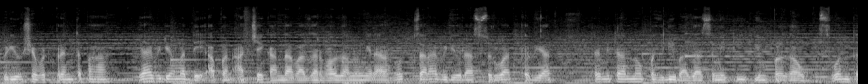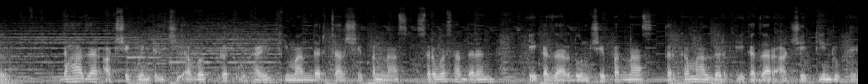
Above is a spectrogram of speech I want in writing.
व्हिडिओ शेवटपर्यंत पहा. या व्हिडिओमध्ये आपण आजचे कांदा बाजारभाव जाणून घेणार आहोत. चला व्हिडिओला सुरुवात करूयात. तर मित्रांनो पहिली बाजार समिती पिंपळगाव बसवंत. दहा हजार आठशे क्विंटलची आवक प्रत उन्हाळी किमान दर चारशे पन्नास सर्वसाधारण एक हजार दोनशे पन्नास तर कमाल दर एक हजार आठशे तीन रुपये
